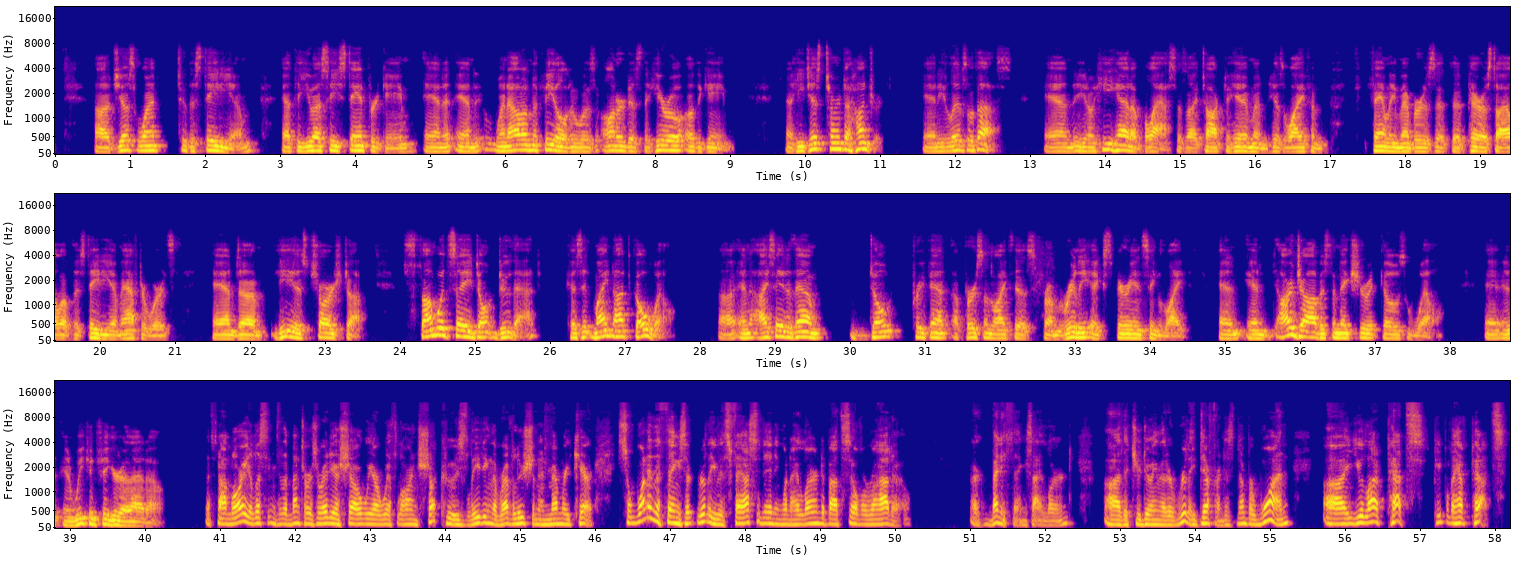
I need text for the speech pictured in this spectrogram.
uh, just went to the stadium at the USC Stanford game and and went out on the field and was honored as the hero of the game. Now, he just turned 100 and he lives with us. And you know, he had a blast as I talked to him and his wife and family members at the peristyle of the stadium afterwards and um, he is charged up. Some would say don't do that because it might not go well. Uh, and I say to them, don't prevent a person like this from really experiencing life. And, and our job is to make sure it goes well. And, and we can figure that out. That's Tom Loarie. You're listening to the Mentors Radio Show. We are with Loren Shook, who's leading the revolution in memory care. So, one of the things that really was fascinating when I learned about Silverado or many things I learned uh, that you're doing that are really different is number one, uh, you allow pets, people to have pets.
